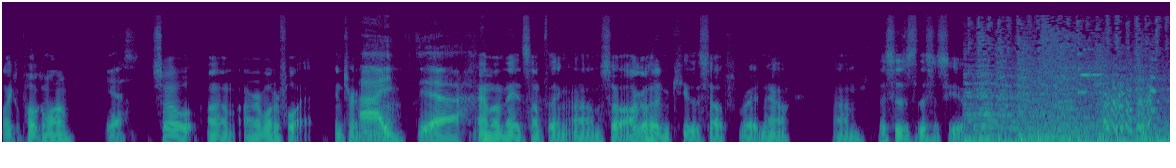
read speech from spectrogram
like a Pokemon. Yes. So um our wonderful intern I Emma, yeah. Emma made something. Um so I'll go ahead and cue this up right now. Um this is this is you.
